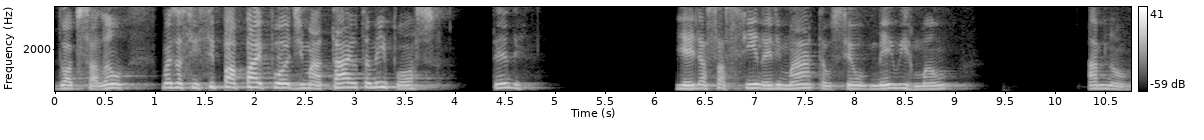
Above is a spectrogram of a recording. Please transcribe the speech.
do Absalão. Mas assim, se papai pôde matar, eu também posso. Entende? E ele assassina, ele mata o seu meio-irmão, Amnon.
